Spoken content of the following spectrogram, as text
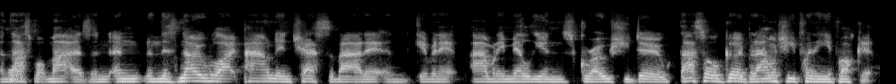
And that's what matters. And and and there's no like pounding chests about it and giving it how many millions gross you do. That's all good, but how much are you putting in your pocket?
